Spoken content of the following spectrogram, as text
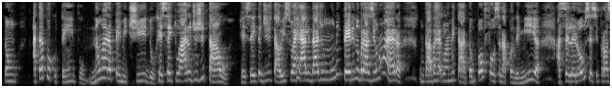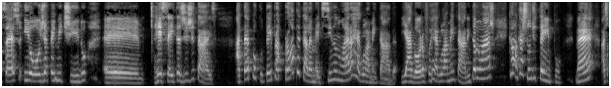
Então, até pouco tempo, não era permitido receituário digital, receita digital. Isso é realidade no mundo inteiro e no Brasil não era, não estava regulamentado. Então, por força da pandemia, acelerou-se esse processo e hoje é permitido é, receitas digitais. Até pouco tempo, a própria telemedicina não era regulamentada e agora foi regulamentada. Então, eu acho que é uma questão de tempo, né? As,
